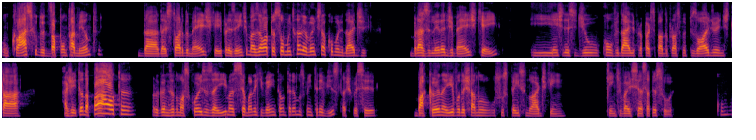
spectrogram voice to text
um clássico do desapontamento da, da história do Magic aí presente, mas é uma pessoa muito relevante na comunidade brasileira de Magic aí. E a gente decidiu convidar ele para participar do próximo episódio. A gente tá ajeitando a pauta, organizando umas coisas aí, mas semana que vem então teremos uma entrevista. Acho que vai ser bacana aí. Vou deixar no o suspense no ar de quem, quem que vai ser essa pessoa. Como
